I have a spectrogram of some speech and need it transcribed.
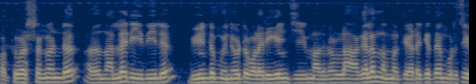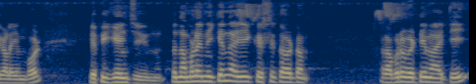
പത്ത് വർഷം കൊണ്ട് അത് നല്ല രീതിയിൽ വീണ്ടും മുന്നോട്ട് വളരുകയും ചെയ്യും. അതിനുള്ള അകലം നമുക്ക് ഇടയ്ക്കത്തെ മുറിച്ച് കളയുമ്പോൾ ലഭിക്കുകയും ചെയ്യുന്നു. ഇപ്പം നമ്മൾ നിൽക്കുന്ന ഈ കൃഷിത്തോട്ടം റബ്ബർ വെട്ടി മാറ്റി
